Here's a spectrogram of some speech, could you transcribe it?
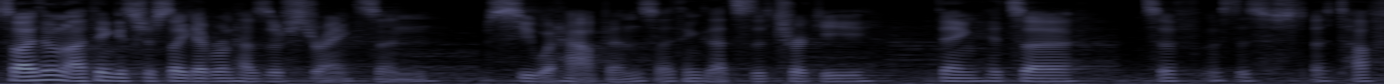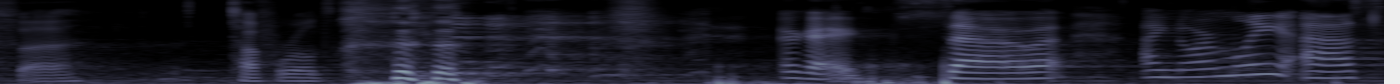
So I don't know. I think it's just like everyone has their strengths and see what happens. I think that's the tricky thing. It's a it's a it's a tough uh, tough world. Okay, so I normally ask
